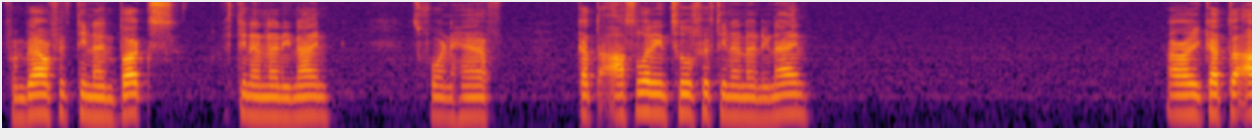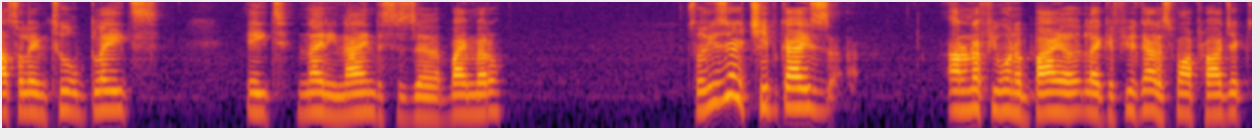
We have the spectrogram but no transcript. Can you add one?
From Bauer, 59 bucks. 59.99. It's four and a half. Got the oscillating tool, 59.99. Alright, you got the oscillating tool blades. 8.99. This is a bimetal. So these are cheap guys. I don't know if you want to buy a, like if you got a small project.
